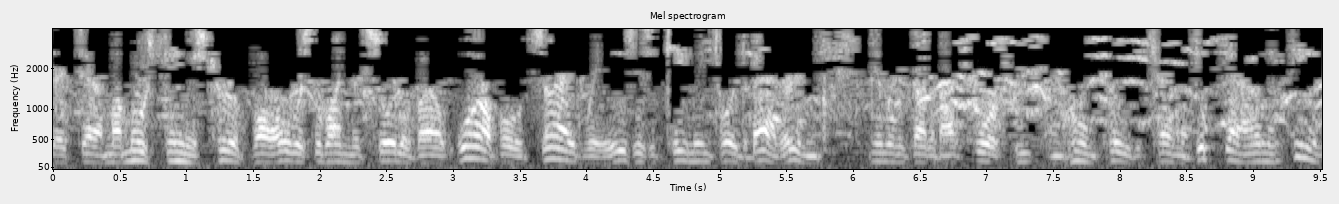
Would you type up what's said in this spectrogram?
that uh, my most famous curveball was the one that sort of uh, wobbled sideways as it came in toward the batter, and then when it got about four feet from home plate, it kind of dipped down and in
